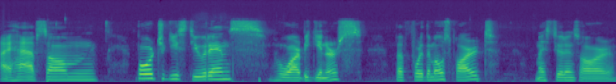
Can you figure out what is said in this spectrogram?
I have some Portuguese students who are beginners, but for the most part, my students are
